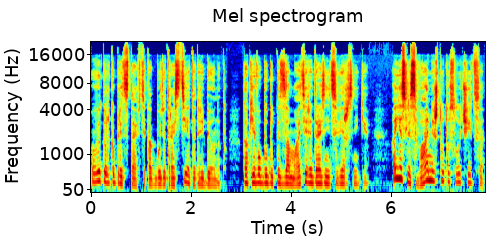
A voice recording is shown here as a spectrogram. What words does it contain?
Вы только представьте, как будет расти этот ребенок как его будут из-за матери дразнить сверстники. А если с вами что-то случится?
